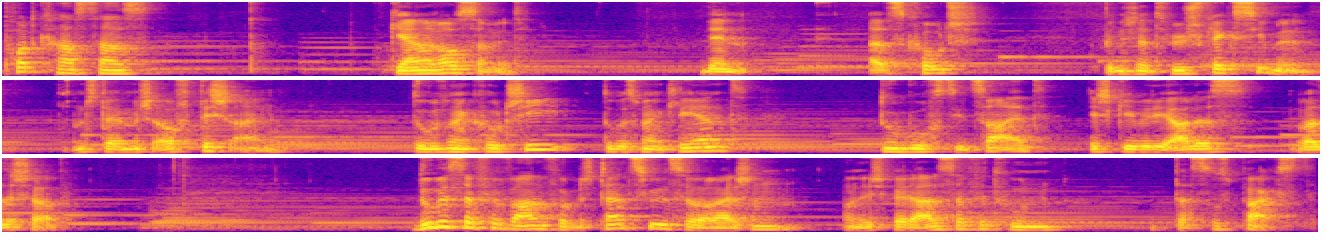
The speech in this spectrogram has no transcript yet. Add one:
Podcast hast, gerne raus damit. Denn als Coach bin ich natürlich flexibel und stelle mich auf dich ein. Du bist mein Coachee, du bist mein Klient, du buchst die Zeit, ich gebe dir alles, was ich habe. Du bist dafür verantwortlich, dein Ziel zu erreichen und ich werde alles dafür tun, dass du es packst.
